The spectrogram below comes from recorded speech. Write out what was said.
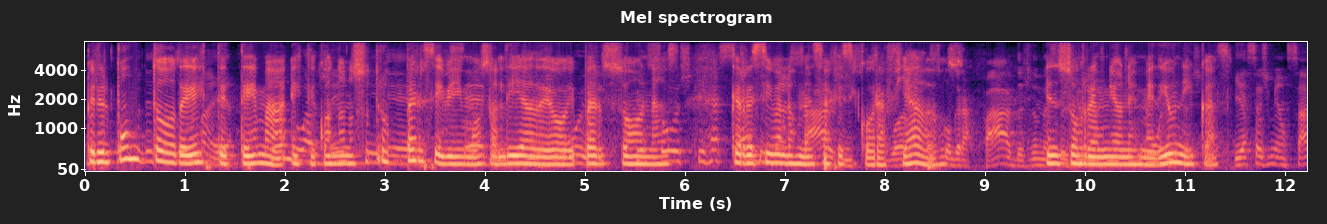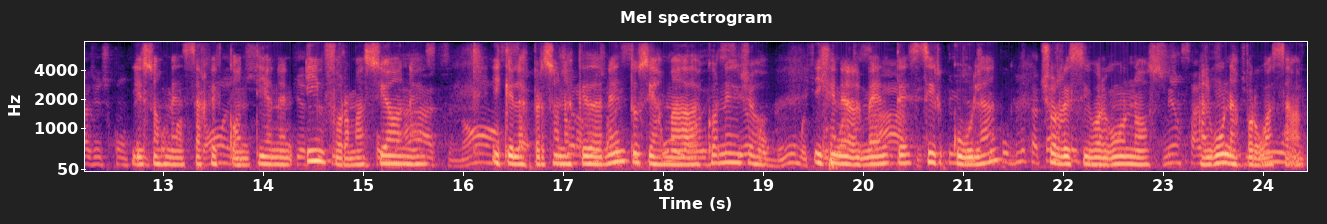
Pero el punto de este tema es que cuando nosotros percibimos al día de hoy personas que reciben los mensajes psicografiados en sus reuniones mediúnicas. Y esos mensajes contienen informaciones y que las personas quedan entusiasmadas con ello y generalmente circulan. Yo recibo algunos, algunas por WhatsApp.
